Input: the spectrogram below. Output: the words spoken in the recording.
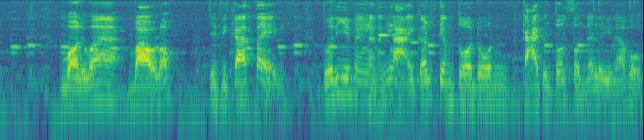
ๆผมบอกเลยว่าบาวล็อกเจติกาแต่งตัวที่ยืนแพงหลังทั้งหลาย ก็เตรียมตัวโดนกลายเป็นต้นสนได้เลยนะครับผม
